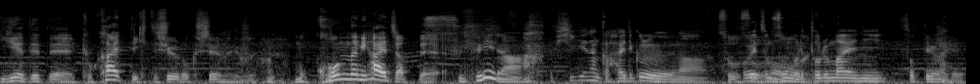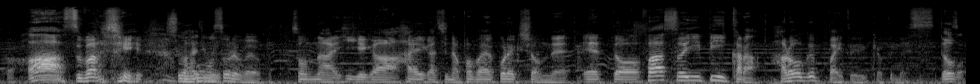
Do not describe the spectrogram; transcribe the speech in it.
家出て今日帰ってきて収録してるんだけどね。もうこんなに生えちゃって。すげえな。ひげなんか生えてくるな。そうそう。俺いつもそうなんよこれ撮る前に剃ってるんだけどさ。ああ素晴らしいすぐ生えてくるも剃ればよ。そんなヒゲが生えがちなパパヤコレクションでえっとファースト EP から「ハローグッバイ」という曲です。どうぞ。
